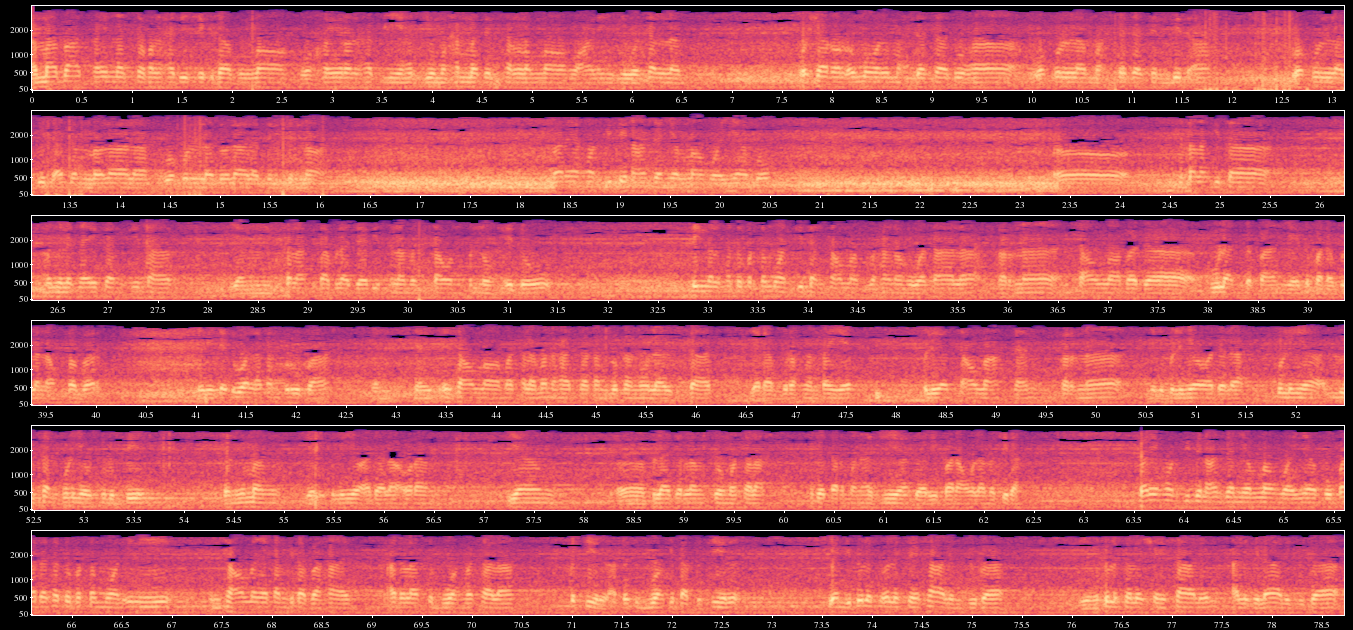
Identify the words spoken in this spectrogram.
أما بعد فإن أصدق الحديث كتاب الله وخير الهدي هدي محمد صلى الله عليه وسلم وشر الأمور محدثاتها وكل محدثة بدعة وكل بدعة ضلالة وكل ضلالة في النار Para ikhwan fitin azani Allah wa iyyakum. Uh, setelah kita menyelesaikan kitab yang telah kita pelajari selama setahun penuh itu tinggal satu pertemuan kita insyaallah subhanahu wa ta'ala karena insyaallah pada bulan depan yaitu pada bulan Oktober jadi jadwal akan berubah dan, dan insyaallah masalah manhaj akan dipegang oleh Ustaz Jada Abdurrahman Tayyib. Beliau insyaallah ahsan karena jadi beliau adalah kuliah lulusan kuliah usuluddin dan memang jadi beliau adalah orang yang e, belajar langsung masalah sekitar manhajiyah dari para ulama kita. Farihun fitin azan ya Allah wa iyyakum. Pada satu pertemuan ini insyaallah yang akan kita bahas adalah sebuah masalah kecil atau sebuah kitab kecil yang ditulis oleh Syekh Salim juga yang ditulis oleh Syekh Salim Al-Hilali juga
